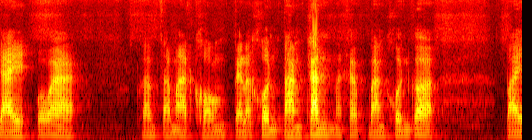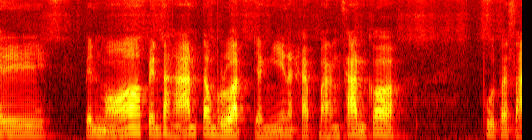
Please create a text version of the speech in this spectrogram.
ใจเพราะว่าความสามารถของแต่ละคนต่างกันนะครับ บางคนก็ไปเป็นหมอเป็นทหารตำรวจอย่างนี้นะครับ บางท่านก็พูดภาษา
